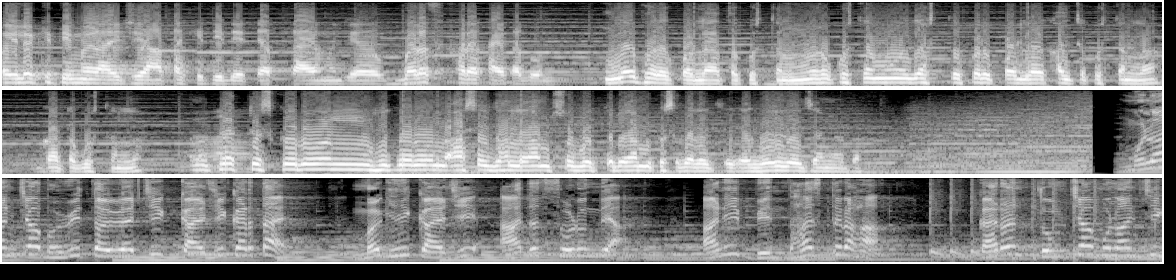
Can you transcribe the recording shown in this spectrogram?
पहिलं किती मिळायचे आता किती देतात काय म्हणजे बरंच फरक आहे का दोन लय फरक पडला आता कुस्त्यांना. नोरा कुस्त्यामुळे जास्त फरक पडला खालच्या कुस्त्यांना काटा कुस्त्यांना. प्रॅक्टिस करून हे करून असं झालं आमच्यासोबत तर आम्ही कसं करायचं? का घरी जायचं आम्ही आता? मुलांच्या भवितव्याची काळजी करताय. मग ही काळजी आजच सोडून द्या आणि बिनधास्त रहा. कारण तुमच्या मुलांची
